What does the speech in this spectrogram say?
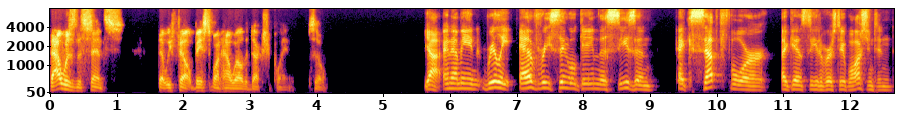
That was the sense that we felt based upon how well the Ducks are playing. So yeah, and I mean, really, every single game this season, except for against the University of Washington,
